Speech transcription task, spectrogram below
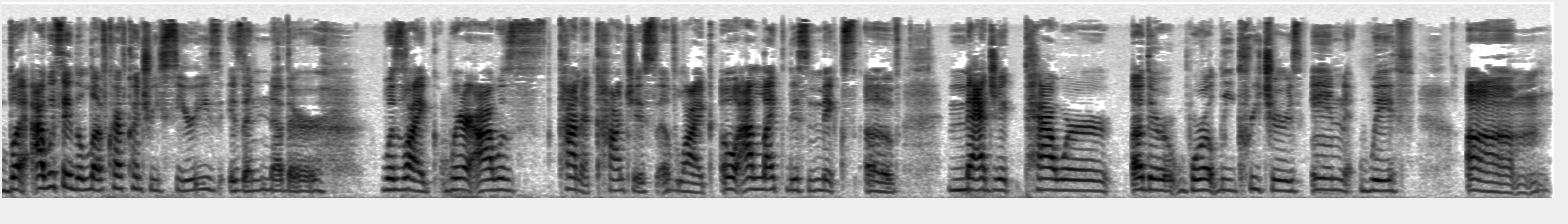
but I would say the Lovecraft Country series is another was like where I was kind of conscious of like, oh, I like this mix of magic, power, other worldly creatures in with um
